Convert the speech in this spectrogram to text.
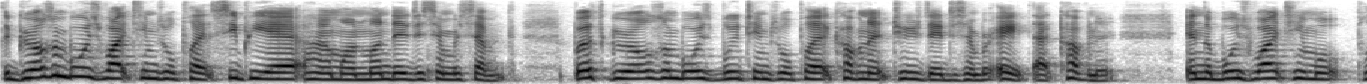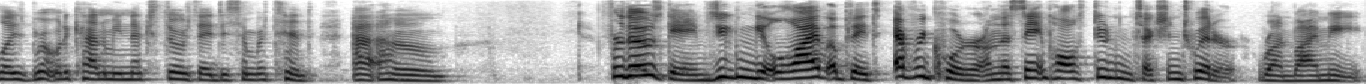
The girls and boys white teams will play at CPA at home on Monday, December 7th. Both girls and boys blue teams will play at Covenant Tuesday, December 8th at Covenant. And the boys white team will play Brentwood Academy next Thursday, December 10th at home. For those games, you can get live updates every quarter on the St. Paul Student Section Twitter, run by me.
